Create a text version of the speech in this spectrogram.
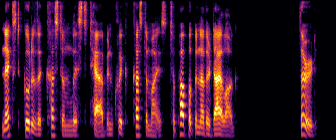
Next, go to the Custom List tab and click Customize to pop up another dialog. Third,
